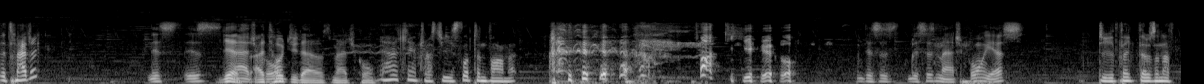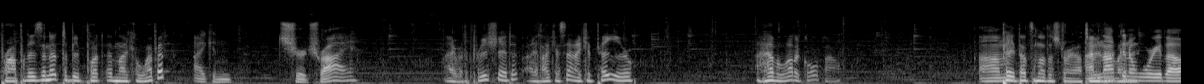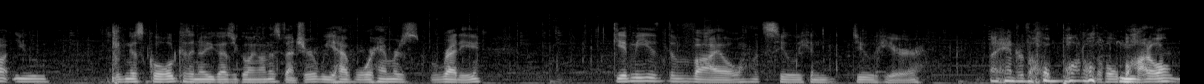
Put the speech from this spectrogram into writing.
it's magic. This is Yes, magical. I told you that it was magical. Yeah, I can't trust you. You slipped and vomit. Fuck you. This is this is magical. Yes, Do you think there's enough properties in it to be put in like a weapon? I can sure try. I would appreciate it. I, like I said, I could pay you. I have a lot of gold now. Um, Pate, that's another story. I'll tell I'm you not gonna worry about you giving us gold because I know you guys are going on this venture. We have warhammers ready. Give me the vial. Let's see what we can do here. I hand her the whole bottle. The whole bottle.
